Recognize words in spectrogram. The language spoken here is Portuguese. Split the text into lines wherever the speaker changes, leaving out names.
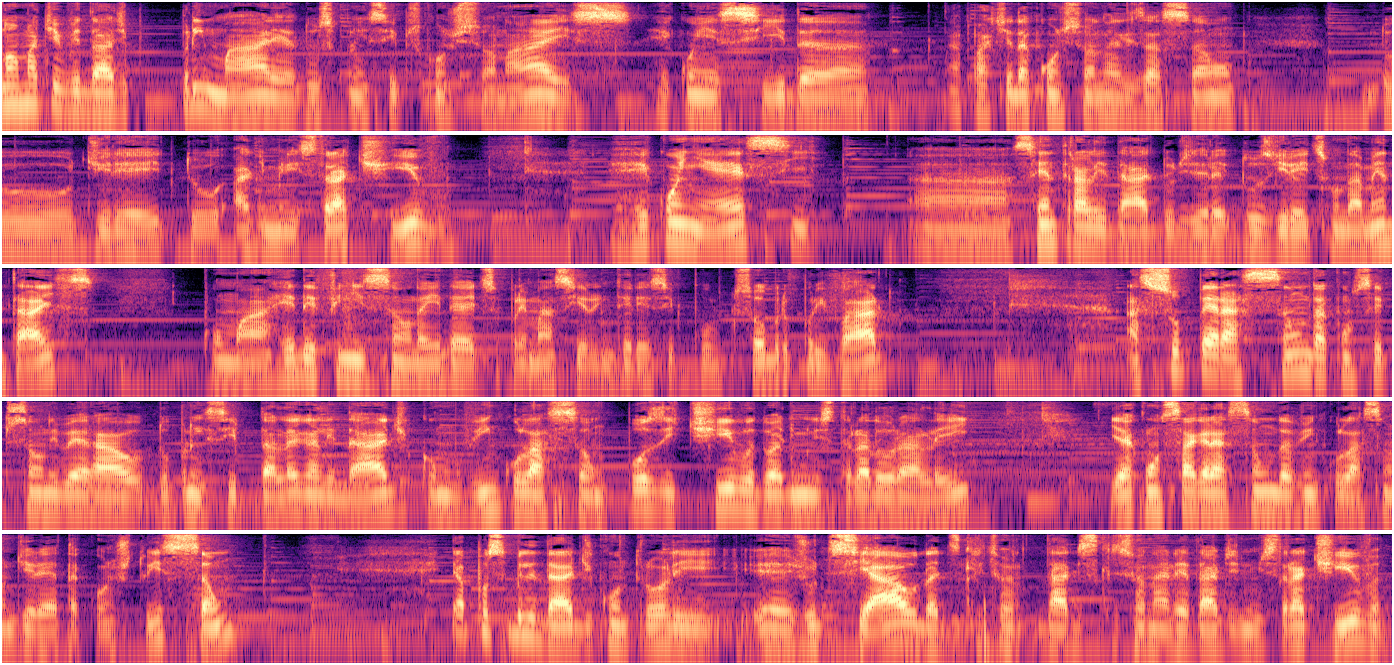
normatividade primária dos princípios constitucionais, reconhecida a partir da constitucionalização do direito administrativo, reconhece a centralidade dos direitos fundamentais, com a redefinição da ideia de supremacia do interesse público sobre o privado, a superação da concepção liberal do princípio da legalidade como vinculação positiva do administrador à lei e a consagração da vinculação direta à Constituição, e a possibilidade de controle eh, judicial da, da discricionariedade administrativa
